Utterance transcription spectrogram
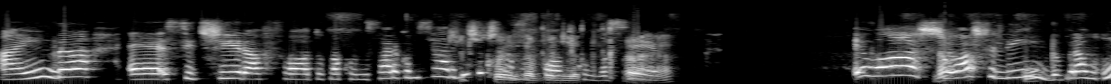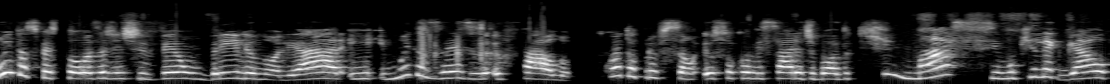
Ainda é, se tira a foto com a comissária. Comissária, que deixa eu tirar uma foto com você. Uhum. Eu acho, Não. eu acho lindo. Para muitas pessoas a gente vê um brilho no olhar e, e muitas vezes eu falo, qual é a tua profissão? Eu sou comissária de bordo. Que máximo, que legal.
